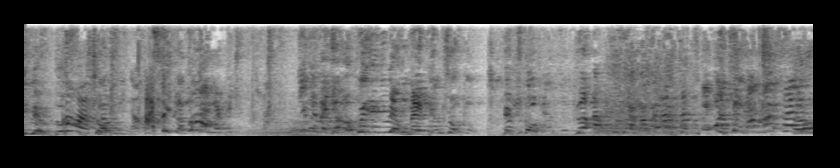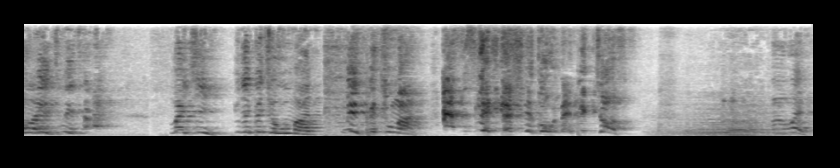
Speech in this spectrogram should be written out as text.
anywhere with those Come and pictures. stop me now. I said you are not going my picture. Give me my you're not going anywhere with my picture. Make stop. You are Oh, wait, wait. My G, you dey beat your woman. me beat woman. Ask this lady where she dey go with my pictures. Ah, my wife,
